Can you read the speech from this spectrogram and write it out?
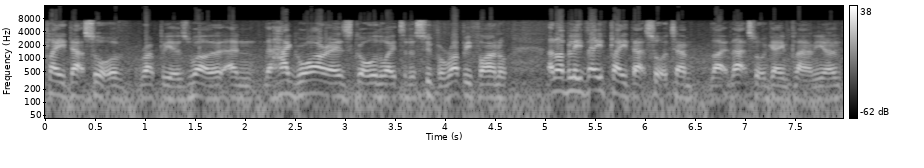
played that sort of rugby as well. And the Jaguares got all the way to the Super Rugby final, and I believe they've played that sort of temp, like that sort of game plan. You know,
